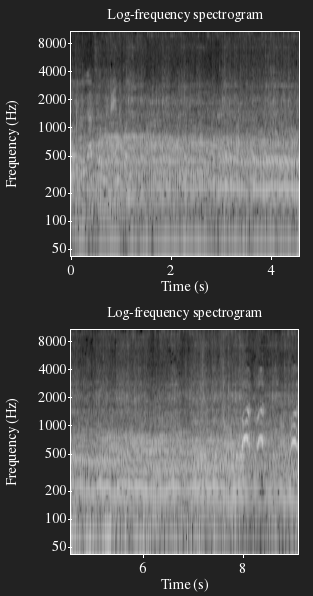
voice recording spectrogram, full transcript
ôi nó gớt xuống mới thấy nó bụng ôi ôi ôi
